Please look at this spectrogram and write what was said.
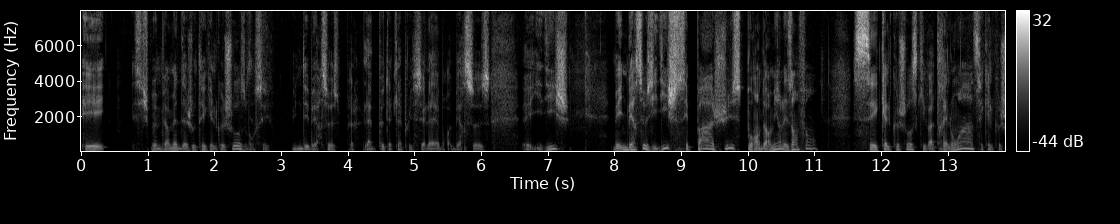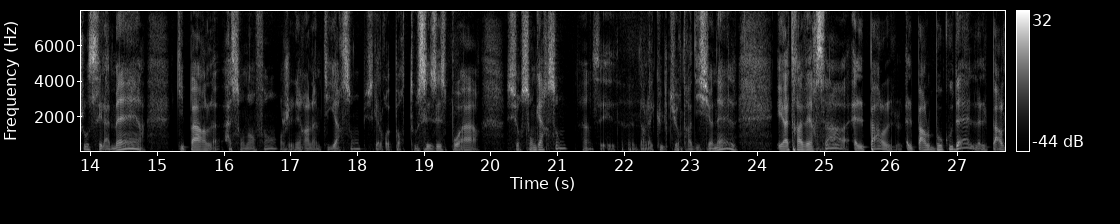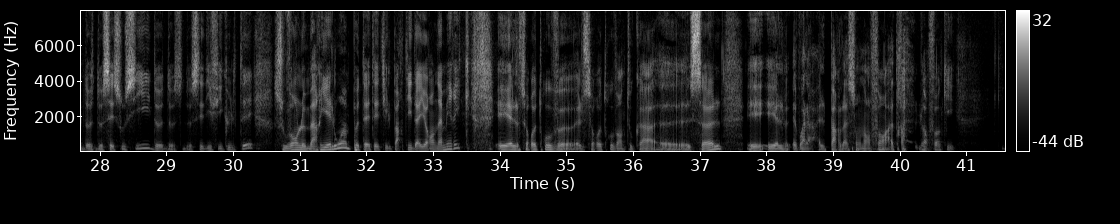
Et si je peux me permettre d'ajouter quelque chose, bon, c'est une des berceuses, peut-être la plus célèbre berceuse euh, yiddish. Mais une berceuse yiddish, c'est pas juste pour endormir les enfants. C'est quelque chose qui va très loin. C'est quelque chose, c'est la mère qui parle à son enfant, en général un petit garçon, puisqu'elle reporte tous ses espoirs sur son garçon. Hein, c'est dans la culture traditionnelle. Et à travers ça, elle parle, elle parle beaucoup d'elle, elle parle de, ses soucis, de, ses difficultés. Souvent, le mari est loin, peut-être est-il parti d'ailleurs en Amérique, et elle se retrouve, elle se retrouve en tout cas euh, seule. Et, elle, voilà, elle parle à son enfant, à l'enfant qui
